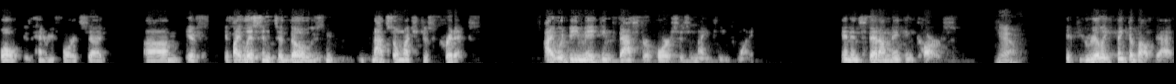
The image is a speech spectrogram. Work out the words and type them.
quote is Henry Ford said, um, "If if I listened to those, not so much just critics, I would be making faster horses in 1920. And instead, I'm making cars. Yeah. If you really think about that,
